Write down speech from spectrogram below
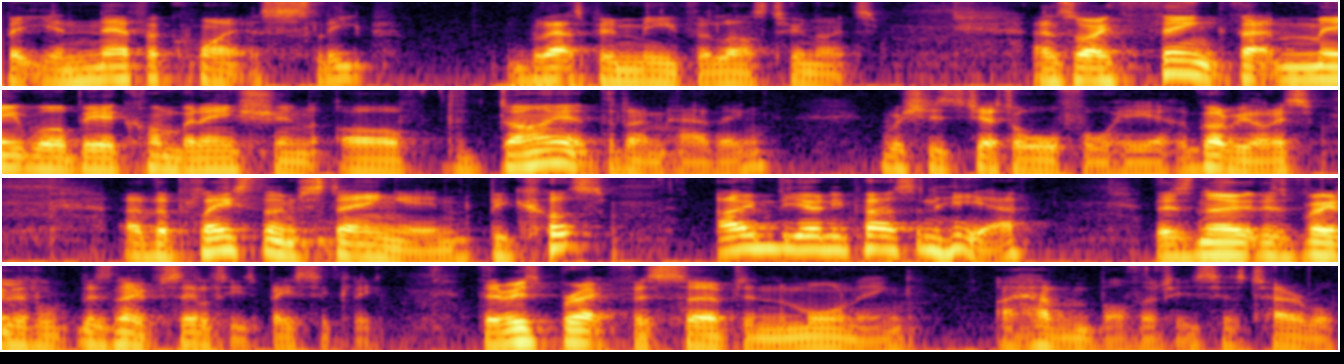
but you're never quite asleep. Well, that's been me for the last two nights, and so I think that may well be a combination of the diet that I'm having, which is just awful here. I've got to be honest. Uh, the place that I'm staying in, because I'm the only person here. There's no, there's very little, there's no facilities basically. There is breakfast served in the morning. I haven't bothered. It's just terrible.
